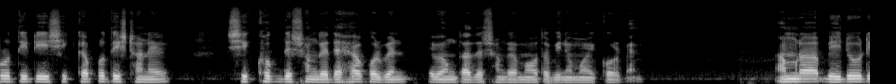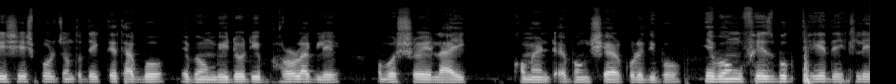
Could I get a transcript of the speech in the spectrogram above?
প্রতিটি শিক্ষা প্রতিষ্ঠানের শিক্ষকদের সঙ্গে দেখা করবেন এবং তাদের সঙ্গে মত বিনিময় করবেন। আমরা ভিডিওটি শেষ পর্যন্ত দেখতে থাকব এবং ভিডিওটি ভালো লাগলে অবশ্যই লাইক কমেন্ট এবং শেয়ার করে দিব। এবং ফেসবুক থেকে দেখলে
